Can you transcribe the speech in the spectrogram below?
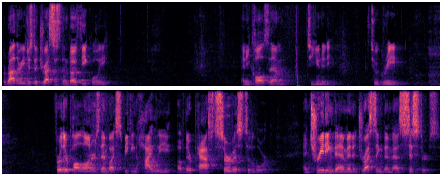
but rather he just addresses them both equally and he calls them to unity, to agree. Further, Paul honors them by speaking highly of their past service to the Lord and treating them and addressing them as sisters.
